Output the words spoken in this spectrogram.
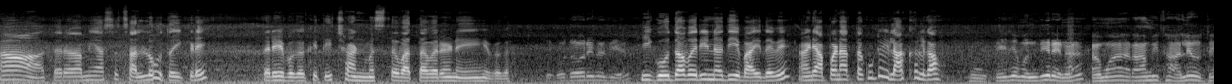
हां तर आम्ही असं चाललो होतो इकडे. तर हे बघा किती छान मस्त वातावरण आहे हे बघा. गोदावरी नदी आहे. ही गोदावरी नदी आहे बाय द वे आणि आपण आता कुठे? लाखलगाव. हो, ते जे मंदिर आहे ना रामा राम इथं आले होते.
